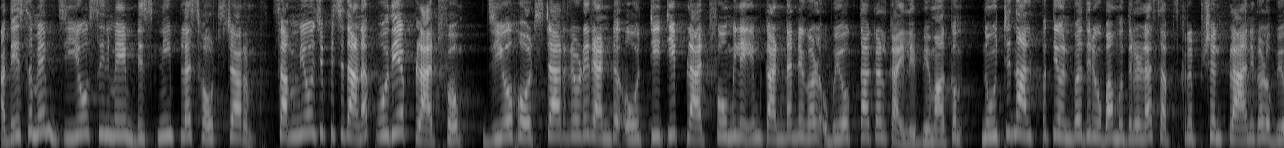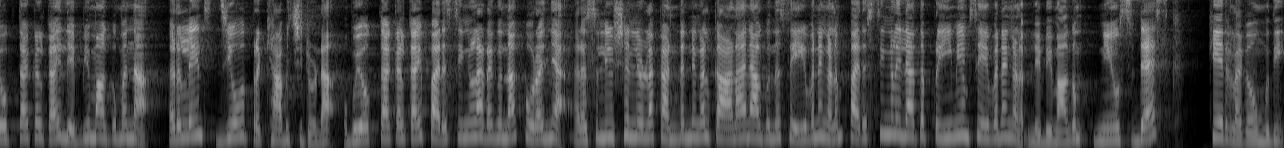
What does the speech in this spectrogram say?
അതേസമയം ജിയോ സിനിമയും ഡിസ്നി പ്ലസ് ഹോട്ട്സ്റ്റാറും സംയോജിപ്പിച്ചതാണ് പുതിയ പ്ലാറ്റ്ഫോം. ജിയോ ഹോട്ട്സ്റ്റാറിലൂടെ രണ്ട് ഒ ടി ടി പ്ലാറ്റ്ഫോമിലെയും കണ്ടന്റുകൾ ഉപയോക്താക്കൾക്കായി ലഭ്യമാക്കും. നൂറ്റി നാൽപ്പത്തി ഒൻപത് രൂപ മുതലുള്ള സബ്സ്ക്രിപ്ഷൻ പ്ലാനുകൾ ഉപയോക്താക്കൾക്കായി ലഭ്യമാകുമെന്ന് റിലയൻസ് ജിയോ പ്രഖ്യാപിച്ചിട്ടുണ്ട്. ഉപയോക്താക്കൾക്കായി പരസ്യങ്ങൾ അടങ്ങുന്ന കുറഞ്ഞ റെസൊല്യൂഷനിലുള്ള കണ്ടന്റുകൾ കാണാനാകുന്ന സേവനങ്ങളും പരസ്യങ്ങളില്ലാത്ത പ്രീമിയം സേവനങ്ങളും ലഭ്യമാകും. News desk Kerala Kaumudi.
